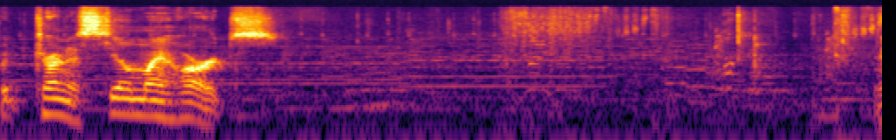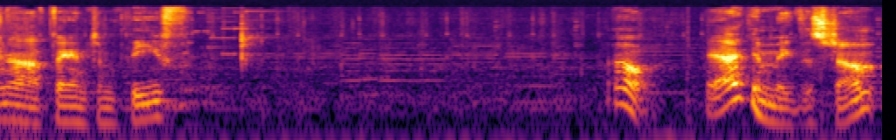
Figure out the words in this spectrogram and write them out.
Quit trying to steal my hearts. You're not a phantom thief. Oh, yeah, I can make this jump.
